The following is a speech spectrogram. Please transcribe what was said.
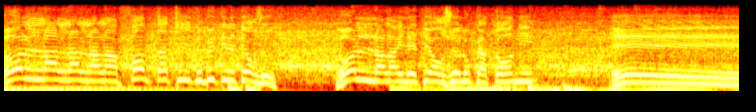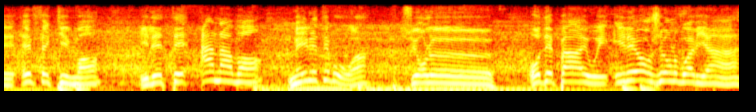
Oh là là là là, fantastique but, il était hors jeu. Oh là là, il était hors jeu Luca Toni. Et effectivement, il était en avant, mais il était beau hein, sur le au départ, oui, il est hors jeu, on le voit bien. hein,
